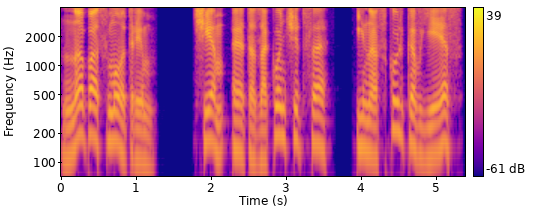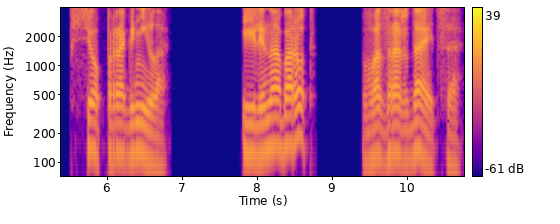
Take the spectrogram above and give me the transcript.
Но посмотрим, чем это закончится и насколько в ЕС все прогнило. Или наоборот, возрождается.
